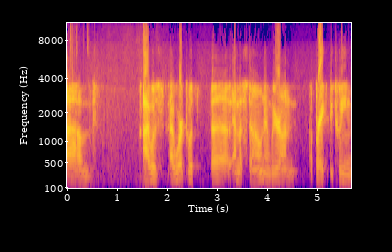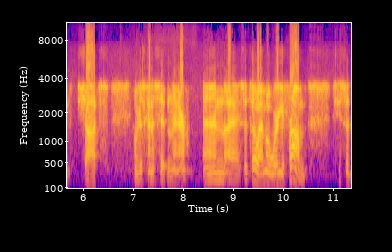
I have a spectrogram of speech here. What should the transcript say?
Um, I was I worked with uh, Emma Stone, and we were on a break between shots. And we are just kind of sitting there, and I said, "So, Emma, where are you from?" She said,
